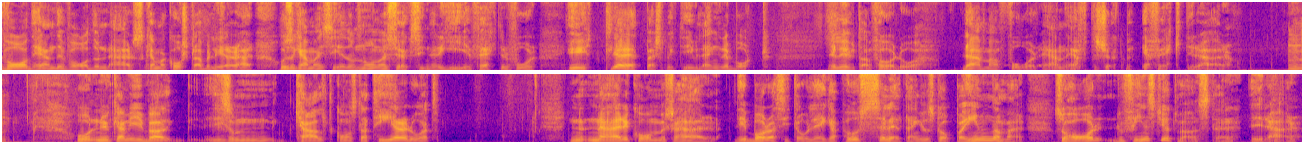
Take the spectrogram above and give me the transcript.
Vad händer vad och när? Så kan man korstabulera det här och så kan man se då någon har sökt synergieffekter och får ytterligare ett perspektiv längre bort eller utanför då, där man får en eftersökt effekt i det här. Mm. Och nu kan vi ju bara liksom kallt konstatera då att när det kommer så här, det är bara att sitta och lägga pussel helt enkelt och stoppa in de här, så har, då finns det ju ett mönster i det här.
